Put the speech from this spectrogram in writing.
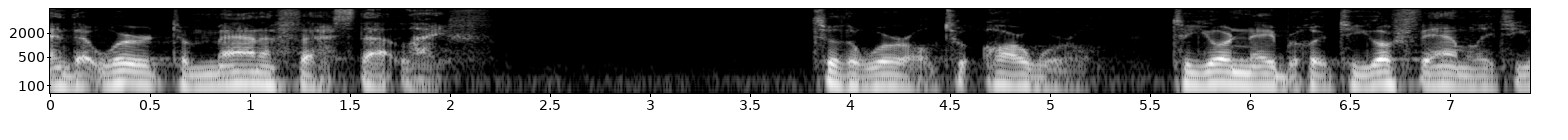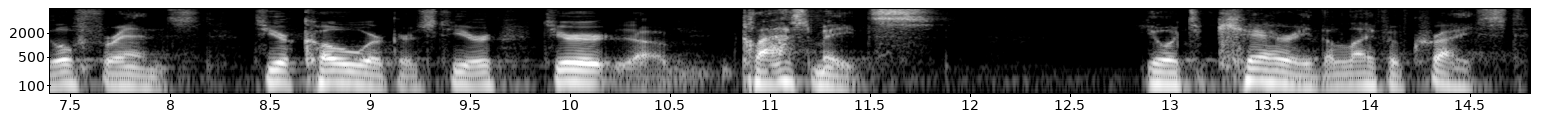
and that we're to manifest that life to the world, to our world, to your neighborhood, to your family, to your friends, to your coworkers, to your, to your uh, classmates. You're to carry the life of Christ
